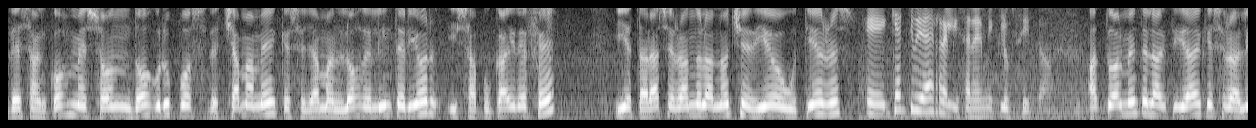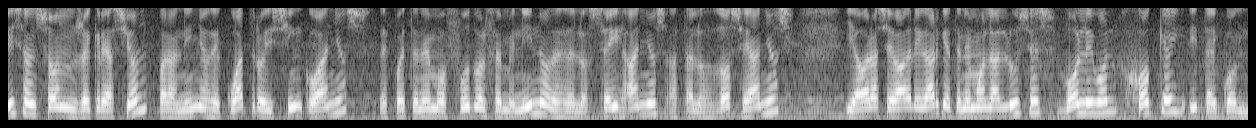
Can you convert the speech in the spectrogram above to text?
de San Cosme son dos grupos de chamamé que se llaman Los del Interior y Zapucay de Fe y estará cerrando la noche Diego Gutiérrez. ¿Qué actividades realizan en mi clubcito? Actualmente las actividades que se realizan son recreación para niños de 4 y 5 años, después tenemos fútbol femenino desde los 6 años hasta los 12 años y ahora se va a agregar que tenemos las luces, voleibol, hockey y taekwondo.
